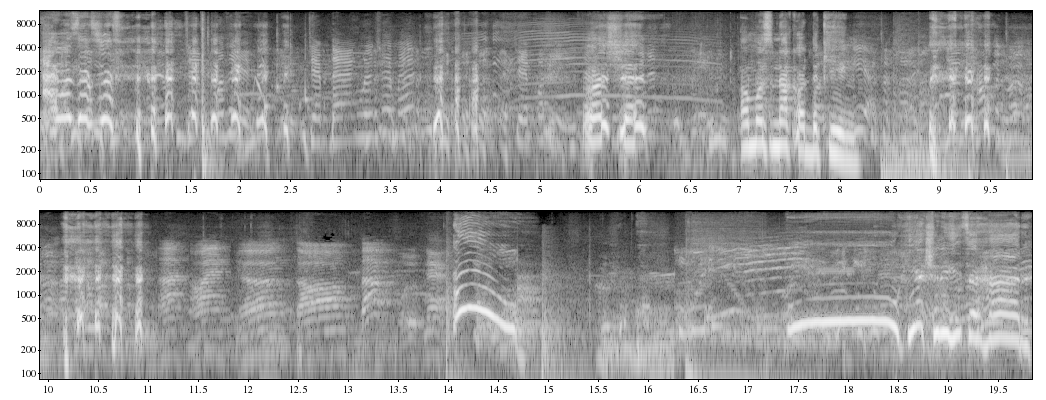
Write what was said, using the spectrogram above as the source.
I was expecting. Oh shit. Almost knock out the king. Ooh. Ooh, he actually hits her hard.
